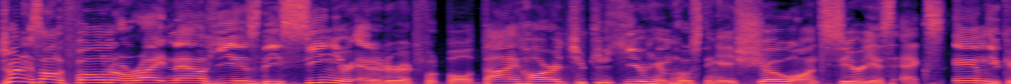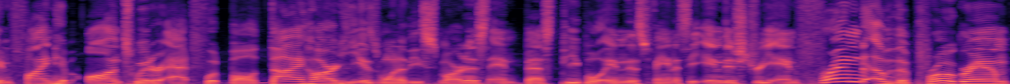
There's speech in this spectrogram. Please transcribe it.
Joining us on the phone right now, he is the senior editor at Football Diehards. You can hear him hosting a show on Sirius XM. You can find him on Twitter at Football Diehard. He is one of the smartest and best people in this fantasy industry and friend of the program,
